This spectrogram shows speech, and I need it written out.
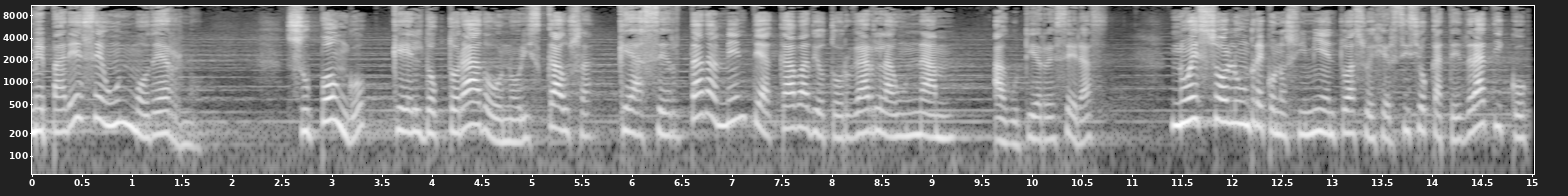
me parece un moderno. Supongo que el doctorado honoris causa que acertadamente acaba de otorgar la UNAM a Gutiérrez Heras no es solo un reconocimiento a su ejercicio catedrático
